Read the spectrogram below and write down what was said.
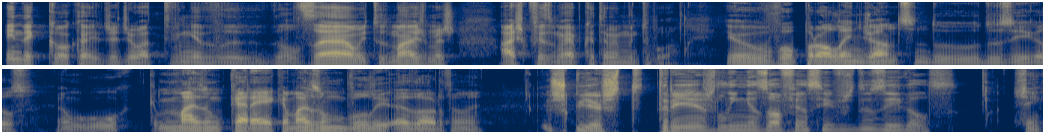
ainda que, ok, J.J. Watt vinha de, de lesão e tudo mais, mas acho que fez uma época também muito boa. Eu vou para o Lane Johnson do, dos Eagles, É o- mais um careca, mais um bully, adoro também. Escolheste três linhas ofensivas dos Eagles. Sim.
